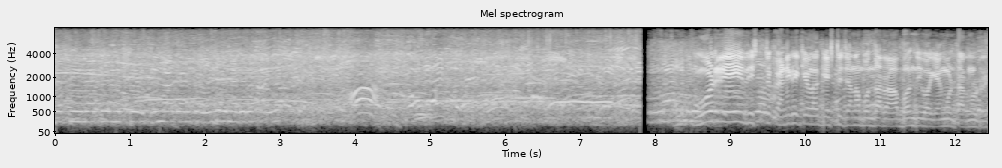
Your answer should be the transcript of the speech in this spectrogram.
ಧಾರ್ಮಿಕ ದತ್ತಿ ಇಲಾಖೆ ಮತ್ತು ಜಿಲ್ಲಾಡಳಿತ ವಿಜಯನಗರ ನೋಡ್ರಿ ಇದಿಷ್ಟು ಕಣಿಕ ಕೇಳಕ್ಕೆ ಎಷ್ಟು ಜನ ಬಂದಾರ? ಬಂದು ಇವಾಗ ಹೆಂಗ್ ಉಂಟಾರ ನೋಡ್ರಿ.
